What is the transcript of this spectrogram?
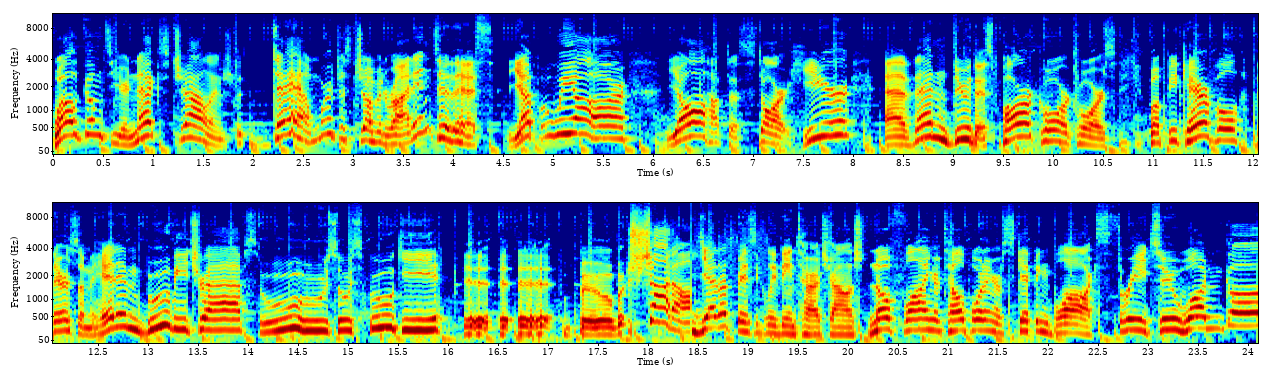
Welcome to your next challenge. Damn, we're just jumping right into this. Yep, we are. Y'all have to start here and then do this parkour course. But be careful, there's some hidden booby traps. Ooh, so spooky. Boob. Shut up. Yeah, that's basically the entire challenge. No flying or teleporting or skipping blocks. Three, two, one, go.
